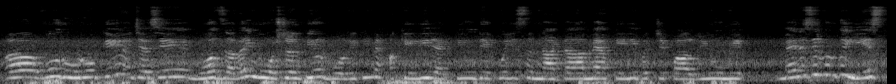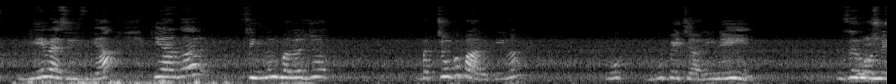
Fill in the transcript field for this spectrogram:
आ, वो रो रो के जैसे बहुत ज़्यादा इमोशनल थी और बोल रही थी मैं अकेली रहती हूँ देखो ये सन्नाटा मैं अकेली बच्चे पाल रही हूँ मैं मैंने सिर्फ़ उनको ये ये मैसेज दिया कि अगर सिंगल मदर जो बच्चों को पालती है ना वो वो बेचारी नहीं है। उसे रोने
